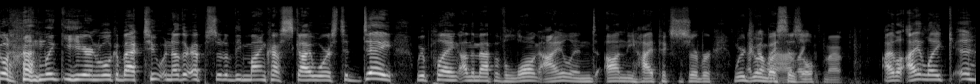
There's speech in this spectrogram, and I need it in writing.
going on? Linky here, and welcome back to another episode of the Minecraft Sky Wars. Today, we're playing on the map of Long Island on the Hypixel server. We're joined by Sizzle. I like. I, I like, eh,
